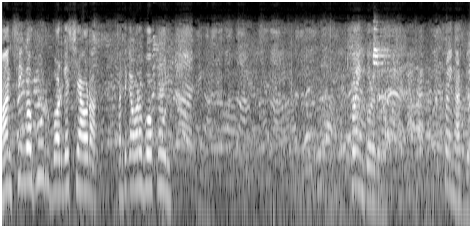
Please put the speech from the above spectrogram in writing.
মানসিংহপুর বরগেছিয়া হাওড়া ওখান থেকে আমরা বকুল। থ্রোয়িং করে দেবো থ্রোয়িং আসবে।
